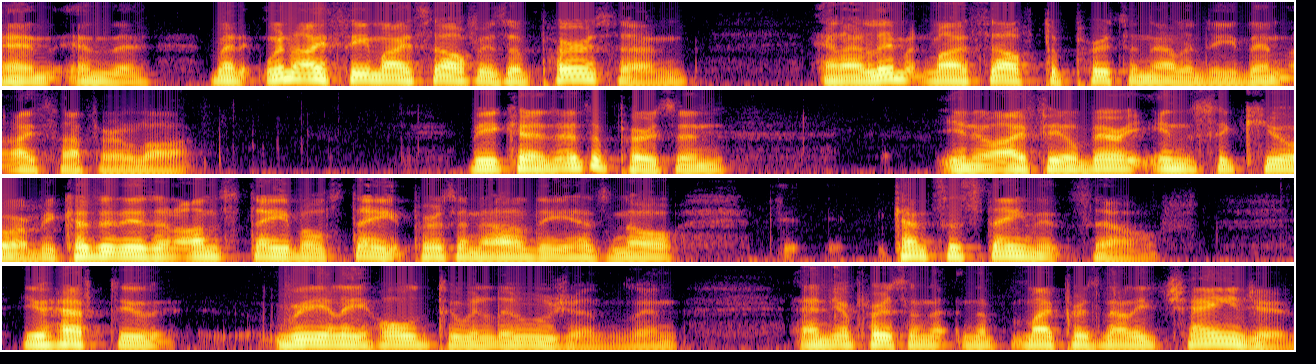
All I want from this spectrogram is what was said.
And, and the, but when I see myself as a person, and I limit myself to personality, then I suffer a lot. Because as a person, you know, I feel very insecure because it is an unstable state. Personality has no, can't sustain itself. You have to really hold to illusions, and and your person, the, my personality changes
